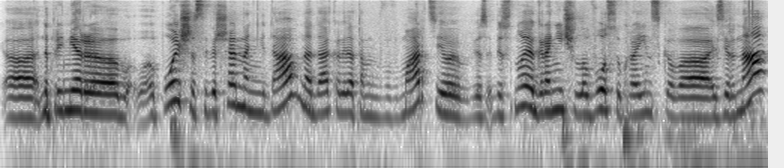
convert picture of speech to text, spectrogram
э, Например, э, Польша совершенно недавно, да, когда там в марте весной ограничила ввоз украинского зерна,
